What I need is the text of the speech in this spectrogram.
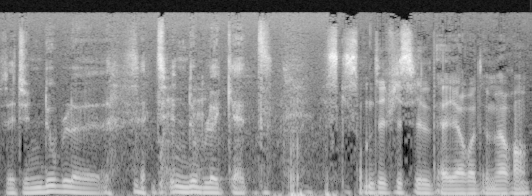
C'est une double, c'est une double quête ce qui sont difficiles d'ailleurs au demeurant.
